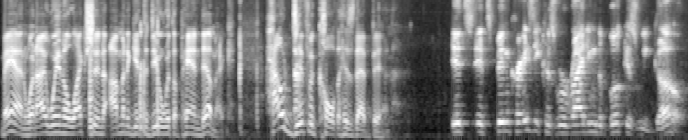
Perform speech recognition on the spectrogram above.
man, when I win election, I'm going to get to deal with a pandemic. How difficult has that been? It's it's been crazy because we're writing the book as we go.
